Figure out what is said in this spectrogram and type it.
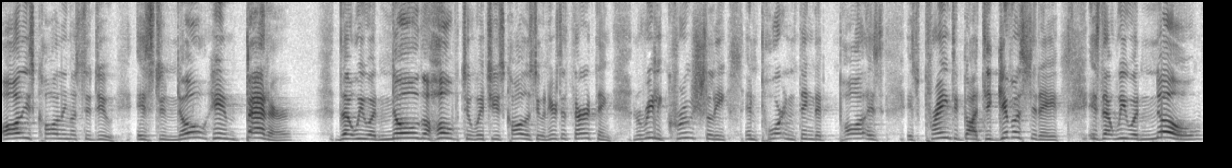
All he's calling us to do is to know him better, that we would know the hope to which he's called us to. And here's the third thing, and a really crucially important thing that Paul is, is praying to God to give us today is that we would know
